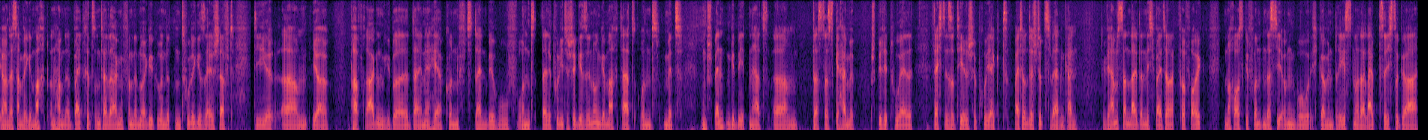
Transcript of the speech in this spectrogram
Ja, und das haben wir gemacht und haben dann Beitrittsunterlagen von der neu gegründeten Thule-Gesellschaft, die ähm, ja ein paar Fragen über deine Herkunft, deinen Beruf und deine politische Gesinnung gemacht hat und mit um Spenden gebeten hat, ähm, dass das geheime spirituell rechtsesoterische Projekt weiter unterstützt werden kann. Wir haben es dann leider nicht weiter verfolgt, noch rausgefunden, dass sie irgendwo, ich glaube in Dresden oder Leipzig sogar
